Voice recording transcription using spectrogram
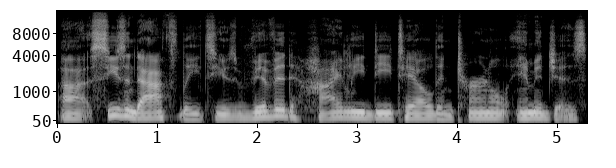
Uh, seasoned athletes use vivid, highly detailed internal images,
